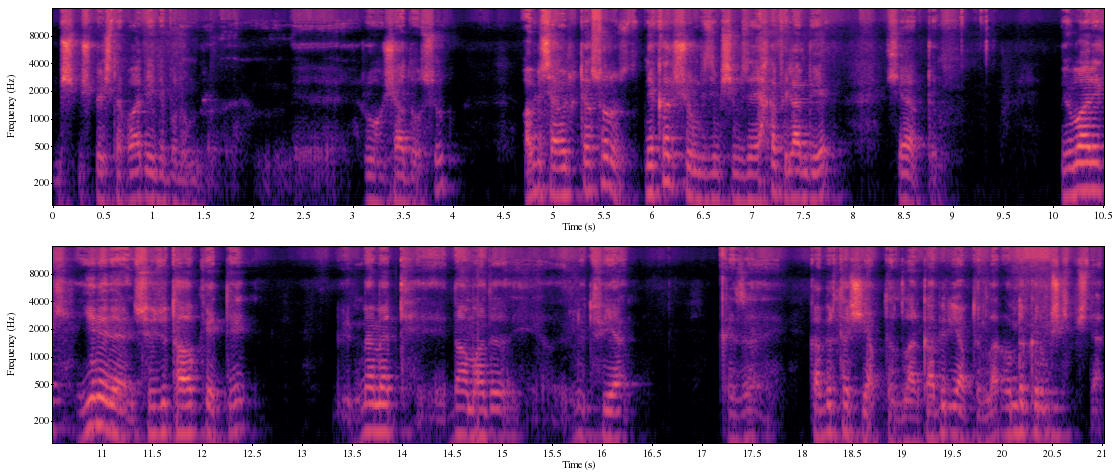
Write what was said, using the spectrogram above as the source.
75 defa dedi bunun e, ruhu şad olsun. Abi sen öldükten sonra ne karışıyorsun bizim işimize ya falan diye şey yaptım. Mübarek yine de sözü tahakkuk etti. Mehmet e, damadı Lütfiye kızı kabir taşı yaptırdılar. Kabir yaptırdılar. Onu da kırmış gitmişler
